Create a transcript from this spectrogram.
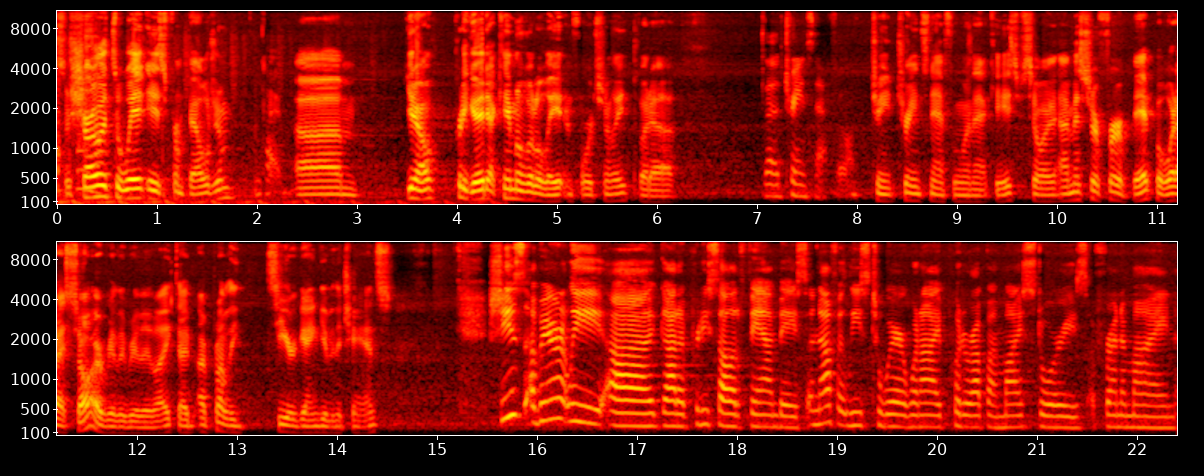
So Charlotte de Witte is from Belgium. okay. Um, you know, pretty good. I came a little late, unfortunately, but uh, The train snafu. train train snafu in that case. So I, I missed her for a bit, but what I saw, I really really liked. I I'd probably see her again given the chance. She's apparently uh, got a pretty solid fan base, enough at least to where when I put her up on my stories, a friend of mine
